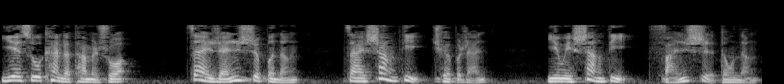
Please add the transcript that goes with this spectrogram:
耶稣看着他们说：“在人是不能，在上帝却不然，因为上帝凡事都能。”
